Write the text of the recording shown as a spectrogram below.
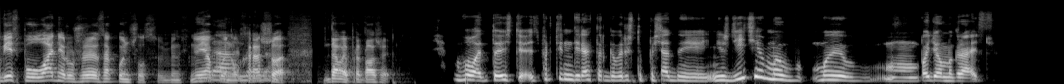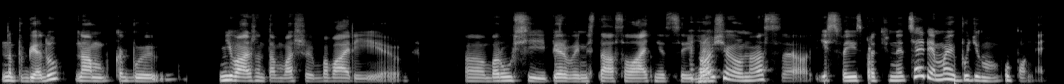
весь паулайнер уже закончился в Мюнхене. Ну, я да, понял, да, хорошо. Да. Давай, продолжай. Вот, то есть спортивный директор говорит, что пощады не ждите, мы, мы пойдем играть на победу. Нам как бы неважно там ваши Баварии, э, Боруссии, первые места, салатницы и прочее, у нас э, есть свои спортивные цели, мы их будем выполнять.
